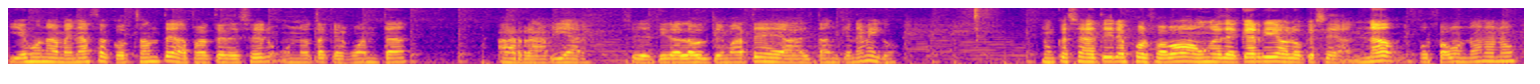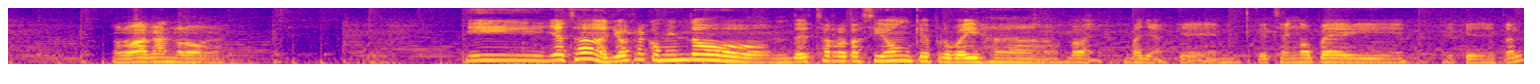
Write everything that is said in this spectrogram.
y es una amenaza constante aparte de ser un nota que aguanta a rabiar si le tira la ultimate al tanque enemigo. Nunca se le tires por favor a un ED Carry o lo que sea. No, por favor, no, no, no. No lo hagas, no lo hagas. Y ya está, yo os recomiendo de esta rotación que probéis a... Vaya, que, que estén OP y, que tal.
